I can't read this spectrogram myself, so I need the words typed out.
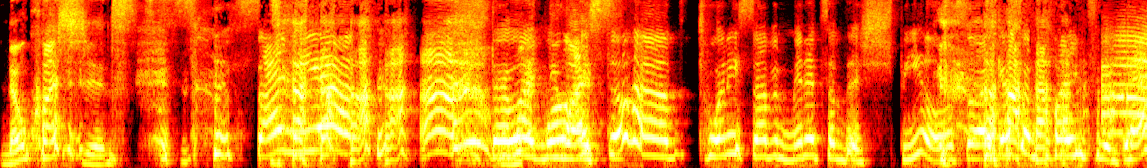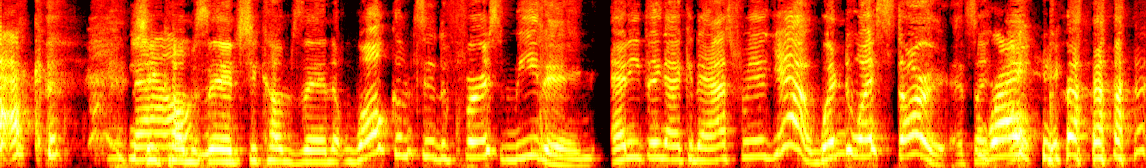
no questions, sign me up." They're what like, "Well, I... I still have 27 minutes of this spiel, so I guess I'm playing to the back." Now. She comes in. She comes in. Welcome to the first meeting. Anything I can ask for you? Yeah. When do I start? It's like right. Oh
